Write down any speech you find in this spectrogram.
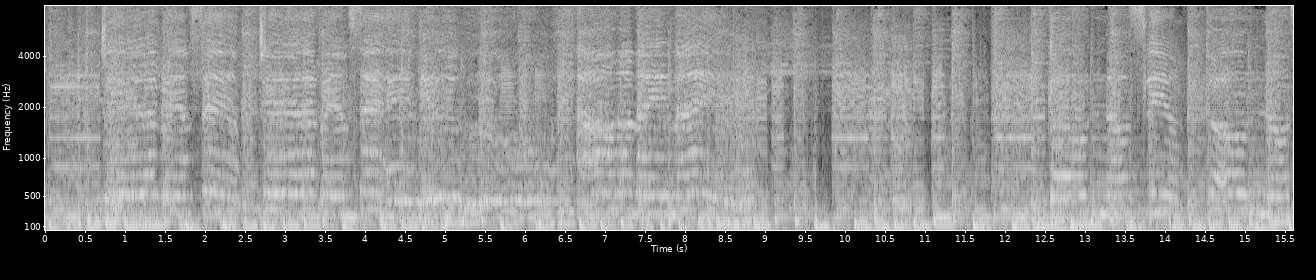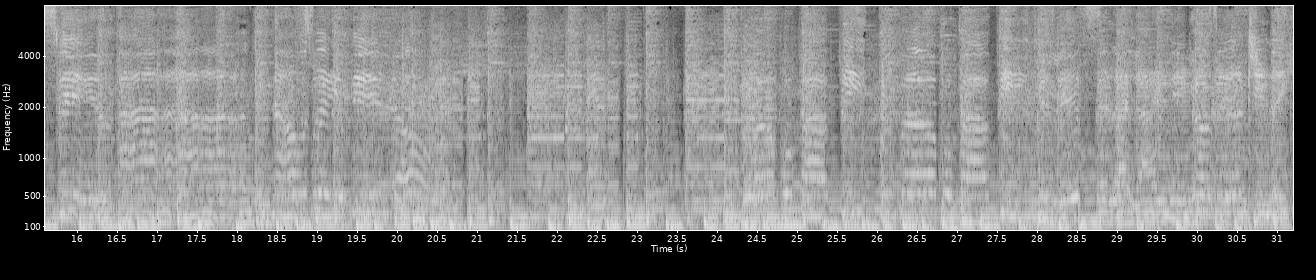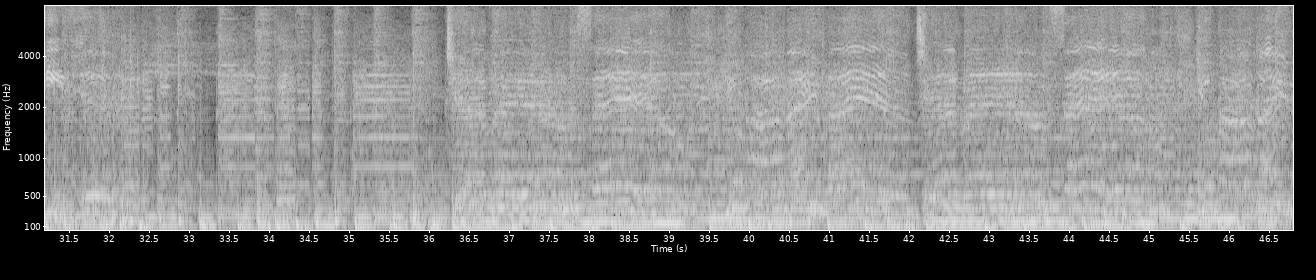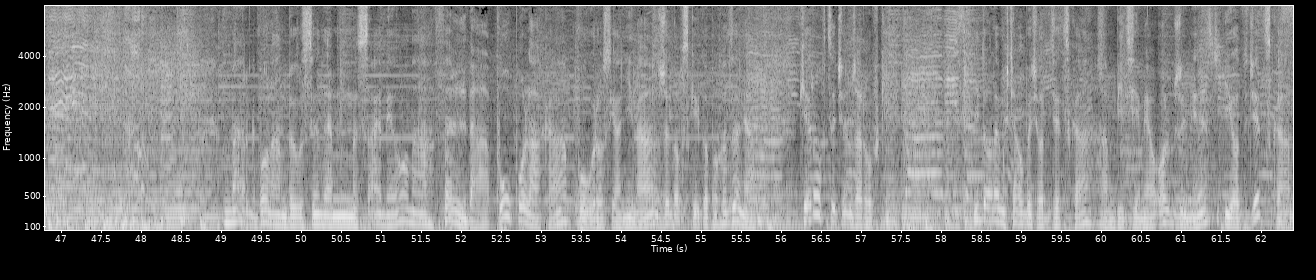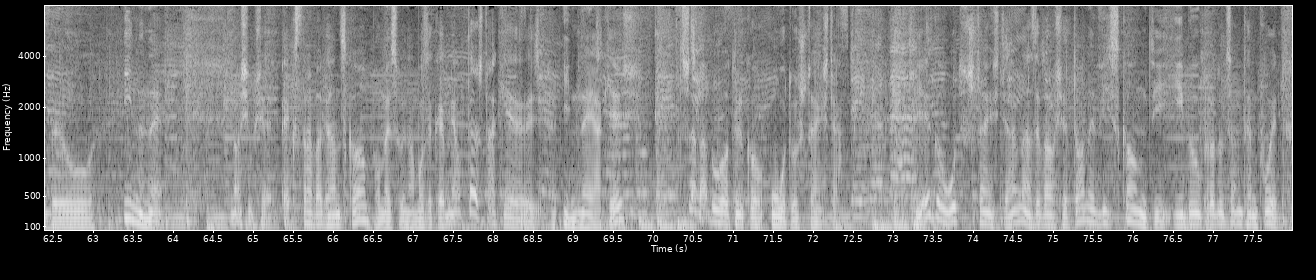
Mark Bolan był synem Simeona Felda, pół Polaka, pół Rosjanina żydowskiego pochodzenia, kierowcy ciężarówki. Idolem chciał być od dziecka, ambicje miał olbrzymie i od dziecka był inny. Nosił się ekstrawagancko, pomysły na muzykę miał też takie inne jakieś. Trzeba było tylko łutu szczęścia. Jego łód szczęścia nazywał się Tony Visconti i był producentem płyt.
